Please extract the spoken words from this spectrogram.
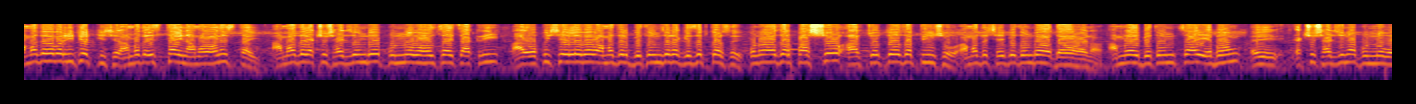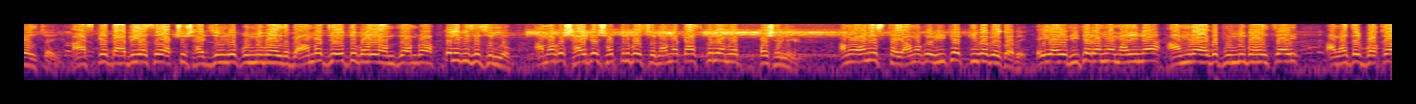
আমাদের আবার রিটেট কিসের? আমরা তো স্থায়ী না, আমরা অনেস্থায়ী আমাদের একশো ষাট জনের পূর্ণ বহল চাই চাকরি, আর অফিসিয়াল আমাদের বেতন যারা গেজেট করছে, পনেরো হাজার পাঁচশো আর চোদ্দ হাজার তিনশো। আমাদের সেই বেতনটা দেওয়া হয় না। আমরা এই বেতন চাই এবং এই একশো ষাট জনের পূর্ণ বহল চাই। আজকে দাবি আছে একশো ষাট জনের পূর্ণ বহল দেবে। আমরা যেহেতু বললাম যে আমরা টেলিভিশনের লোক, আমাকে ষাট আর সত্তর বছর আমরা কাজ করি, আমরা পয়সা নেই। আমরা অনেস্থায়ী, আমাকে রিটায়ার কীভাবে করে? এই রিটায়ার আমরা মানি না। আমরা আগে পূর্ণবহল চাই। আমাদের বকা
